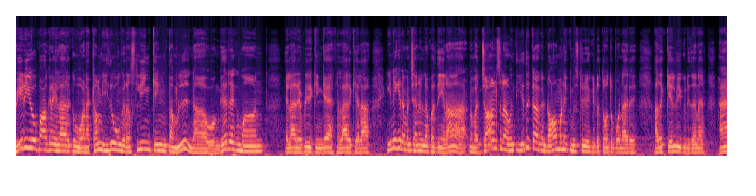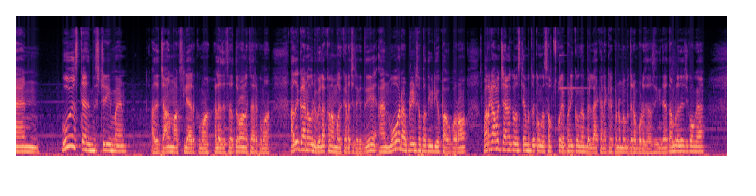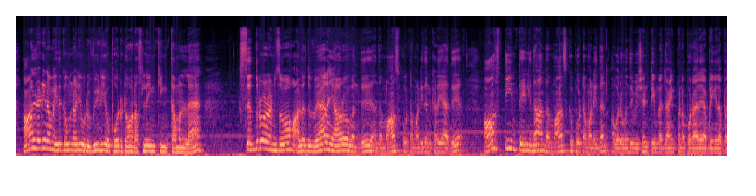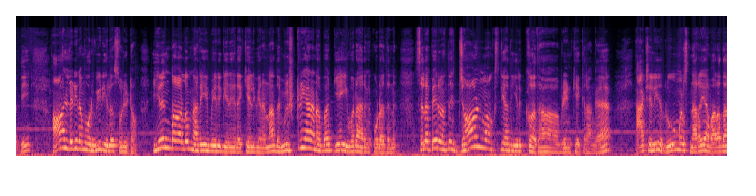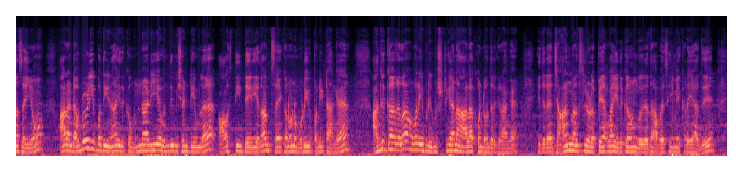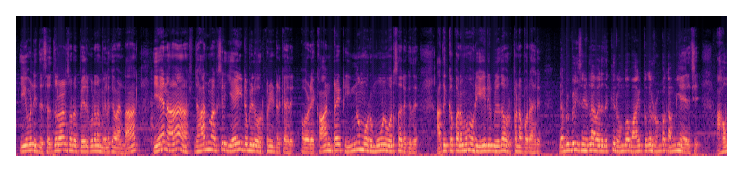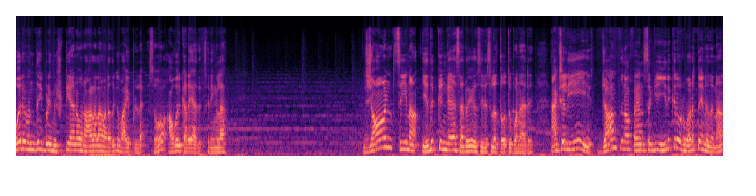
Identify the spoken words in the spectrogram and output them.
Video பார்க்குற எல்லாருக்கும் வணக்கம். இது உங்கள் ரஸ்லிங் கிங் தமிழ் நான் உங்கள் ரகுமான். எல்லாரும் எப்படி இருக்கீங்க? நல்லா இருக்கீங்களா? இன்றைக்கி நம்ம சேனலில் பார்த்தீங்கன்னா நம்ம ஜான்சனா வந்து எதுக்காக டாமினிக் மிஸ்டரியோ கிட்ட தோற்று போனார்? அது கேள்விக்குறி தானே. And who is the mystery man அது ஜான் மார்க்ஸ்லியாக இருக்குமா? அல்லது சத்ரோனஸாக இருக்குமா? அதுக்கான ஒரு விளக்கம் நமக்கு கிடச்சிருக்குது. அண்ட் மோர் அப்டேட்ஸை பற்றி வீடியோ பார்க்க போகிறோம் மறக்காமல் சேனலுக்கு ஃபஸ்ட் டைம் வந்துக்கோங்க சப்ஸ்கிரைப் பண்ணிக்கோங்க பெல் ஐக்கனை கிளிக் பண்ணி நம்ம தினம் போட்டு ரசிங்க தமிழ் தெரிஞ்சுக்கோங்க. ஆல்ரெடி நம்ம இதுக்கு முன்னாடி ஒரு வீடியோ போட்டுட்டோம் ரஸ்லிங் கிங் தமிழில். செத்ரோலன்ஸோ அல்லது வேறு யாரோ வந்து அந்த மாஸ்க் போட்ட மனிதன் கிடையாது. ஆஸ்தின் தேரி தான் அந்த மாஸ்க் போட்ட மனிதன். அவர் வந்து விஷன் டீமில் ஜாயின் பண்ண போகிறாரு அப்படிங்கிறத பற்றி ஆல்ரெடி நம்ம ஒரு வீடியோவில் சொல்லிட்டோம். இருந்தாலும் நிறைய பேருக்கு இருக்கிற கேள்வி என்னென்னா அந்த மிஸ்ட்ரியான நபர் ஏன் இவராக இருக்கக்கூடாதுன்னு. சில பேர் வந்து ஜான் மார்க்ஸ்டி அது இருக்காதா? அப்படின்னு கேட்குறாங்க ஆக்சுவலி ரூமர்ஸ் நிறைய வரதான் செய்யும். ஆனால் டபிள்யூடி பார்த்தீங்கன்னா இதுக்கு முன்னாடியே வந்து விஷன் டீமில் ஆஸ்தின் தேரியை தான் சேர்க்கணும்னு முடிவு பண்ணிட்டாங்க. அதுக்காக தான் அவரை இப்படி மிஸ்ட்ரியான ஆளாக கொண்டு வந்திருக்கிறாங்க. இதில் ஜான் மேக்ஸ்லியோட பேர்லாம் இழுக்கணுங்கிறது அவசியமே கிடையாது. ஈவன் இது செதுரான்ஸோட பேர் கூட நம்ம இழுக்க வேண்டாம். ஏன்னா ஜான் மார்க்ஸ்லி ஏஐடபிள்யூவில் ஒர்க் பண்ணிகிட்டு இருக்காரு. அவருடைய கான்ட்ராக்ட் இன்னும் ஒரு மூணு வருஷம் இருக்குது. அதுக்கப்புறமும் ஒரு ஏஐடபிள்யூ தான் ஒர்க் பண்ண போகிறாரு டபிள்யூபிள்யூ சைடெலாம் வர்றதுக்கு ரொம்ப வாய்ப்புகள் ரொம்ப கம்மியாயிருச்சு. அவர் வந்து இப்படி மிஷ்டியான ஒரு ஆளெல்லாம் வர்றதுக்கு வாய்ப்பு இல்லை ஸோ அவர் கிடையாது. சரிங்களா? ஜான் சீனா எதுக்குங்க சர்வைவர் சீரிஸில் தோற்று போனார்? ஆக்சுவலி ஜான் சீனா ஃபேன்ஸுக்கு இருக்கிற ஒரு வருத்தம் என்னதுன்னா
